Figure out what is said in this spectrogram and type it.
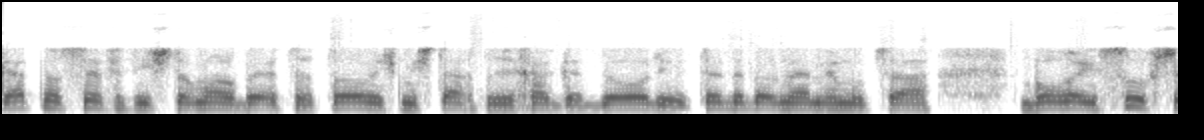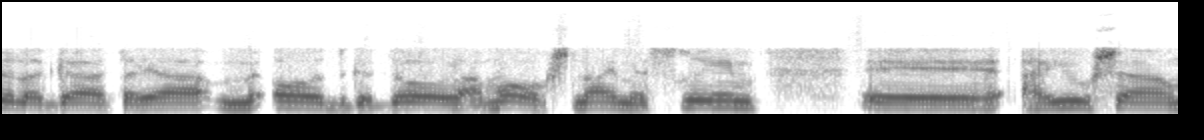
גת נוספת השתמרה הרבה יותר טוב, יש משטח דריכה גדול, יותר גדול מהממוצע. בור האיסוף של הגת היה מאוד גדול, עמוק, שניים עשרים. אה, היו שם,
